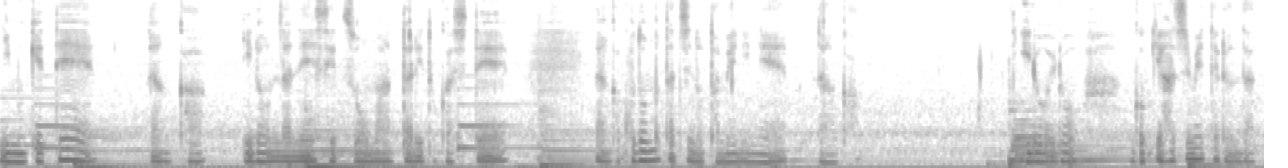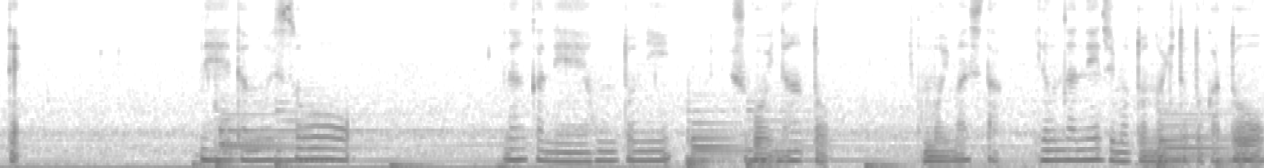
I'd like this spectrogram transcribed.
に向けてなんかいろんなね施設を回ったりとかしてなんか子供たちのためにねなんかいろいろ動き始めてるんだって。ね楽しそう。なんかね本当にすごいなと思いました。いろんなね地元の人とかと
